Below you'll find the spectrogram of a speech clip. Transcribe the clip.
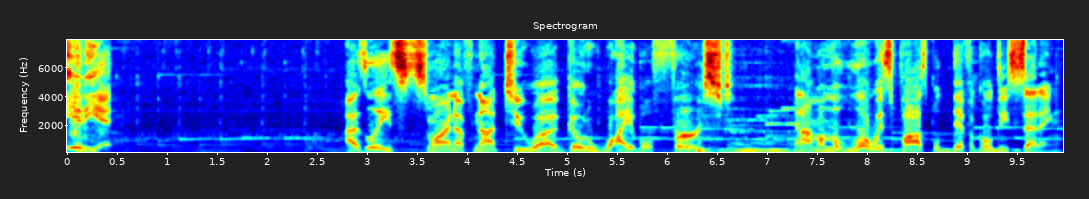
idiot! I was really smart enough not to uh, go to Wyvil first. And I'm on the lowest possible difficulty setting.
